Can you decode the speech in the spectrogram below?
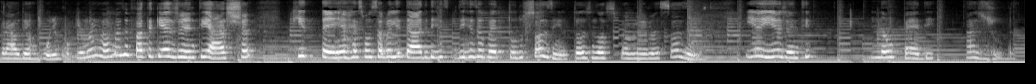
grau de orgulho um pouquinho maior, mas o fato é que a gente acha que tem a responsabilidade de, de resolver tudo sozinho, todos os nossos problemas sozinhos. E aí a gente não pede ajuda.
